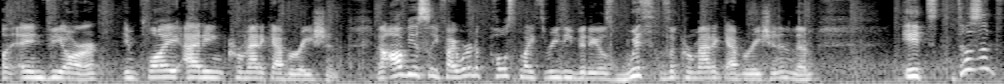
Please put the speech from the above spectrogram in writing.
uh, in VR imply adding chromatic aberration. Now obviously if I were to post my 3D videos with the chromatic aberration in them, it doesn't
